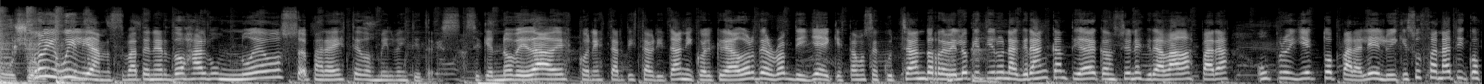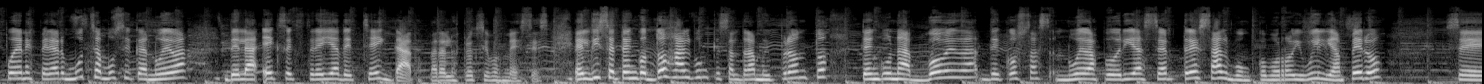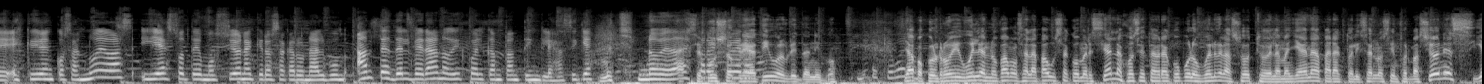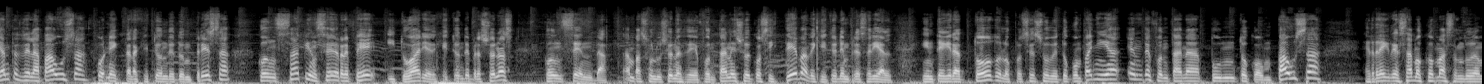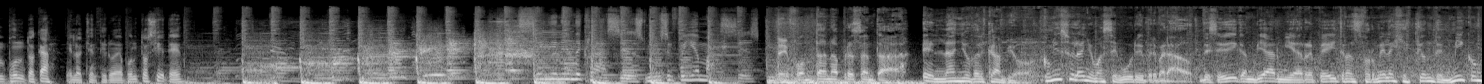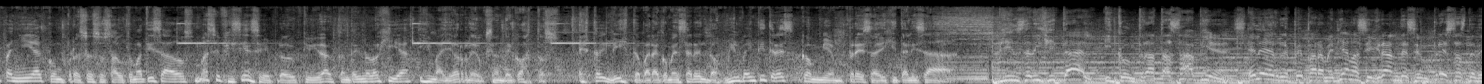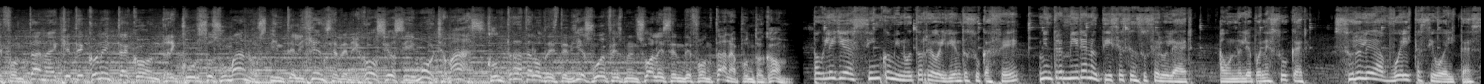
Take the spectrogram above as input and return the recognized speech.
Roy Williams va a tener dos álbumes nuevos para este 2023. Así que novedades con este artista británico. El creador de Rock DJ que estamos escuchando reveló que tiene una gran cantidad de canciones grabadas para un proyecto paralelo y que sus fanáticos pueden esperar mucha música nueva de la ex estrella de Take That para los próximos meses. Él dice, tengo dos álbumes que saldrán muy pronto, tengo una bóveda de cosas nuevas, podría ser tres álbumes como Roy Williams, pero se escriben cosas nuevas y eso te emociona. Quiero sacar un álbum antes del verano, dijo el cantante inglés. Así que novedades. Se puso este creativo el británico. Ya, pues con Robbie Williams nos vamos a la pausa comercial. La José Stavrakopoulos vuelve a las 8 de la mañana para actualizarnos informaciones. Y antes de la pausa, conecta la gestión de tu empresa con Sapiens CRP y tu área de gestión de personas con Senda. Ambas soluciones de Fontana y su ecosistema de gestión empresarial. Integra todos los procesos de tu compañía en defontana.com. Pausa Regresamos con más en Punto acá, el 89.7. De Fontana presenta El Año del Cambio. Comienzo el año más seguro y preparado. Decidí cambiar mi RP y transformé la gestión de mi compañía con procesos automatizados, más eficiencia y productividad con tecnología y mayor reducción de costos. Estoy listo para comenzar el 2023 con mi empresa digitalizada. Piensa digital y contrata Sapiens, el ERP para medianas y grandes empresas de Defontana que te conecta con recursos humanos, inteligencia de negocios y mucho más. Contrátalo desde 10 UFs mensuales en defontana.com. Paula lleva 5 minutos revolviendo su café mientras mira noticias en su celular. Aún no le pone azúcar, solo le da vueltas y vueltas.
